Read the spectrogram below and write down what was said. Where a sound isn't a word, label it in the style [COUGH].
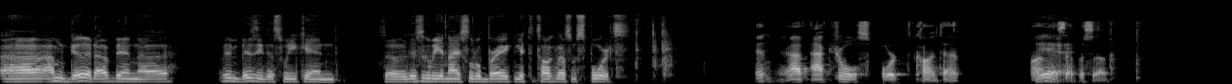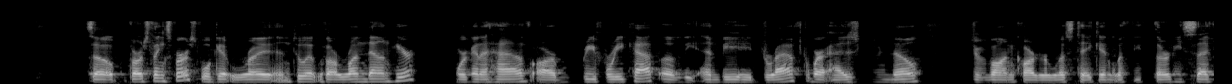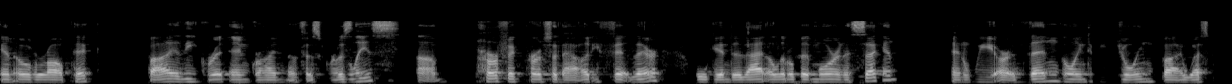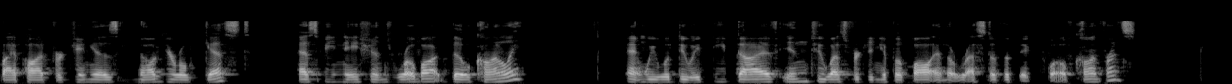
Uh, I'm good. I've been uh, I've been busy this weekend so this is gonna be a nice little break and get to talk about some sports. And have actual sports content on Yeah. this episode. So first things first, we'll get right into it with our rundown here. We're gonna have our brief recap of the NBA draft, where as you know, Jevon Carter was taken with the 32nd overall pick by the grit and grind Memphis Grizzlies. Um, perfect personality fit there. We'll get into that a little bit more in a second. And we are then going to be joined by West by Pod Virginia's inaugural guest, SB Nation's robot, Bill Connelly. And we will do a deep dive into West Virginia football and the rest of the Big 12 conference.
